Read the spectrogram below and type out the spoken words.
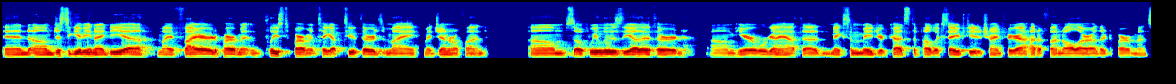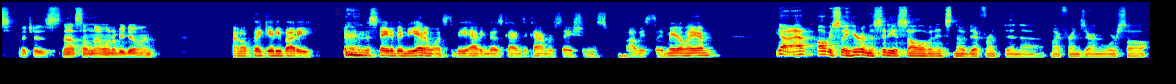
And um, just to give you an idea, my fire department and police department take up two thirds of my my general fund. Um, so if we lose the other third um, here, we're going to have to make some major cuts to public safety to try and figure out how to fund all our other departments, which is not something I want to be doing. I don't think anybody the state of Indiana wants to be having those kinds of conversations. Obviously, Mayor Lamb. Yeah, obviously, here in the city of Sullivan, it's no different than uh, my friends there in Warsaw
